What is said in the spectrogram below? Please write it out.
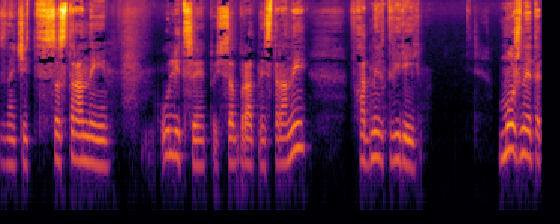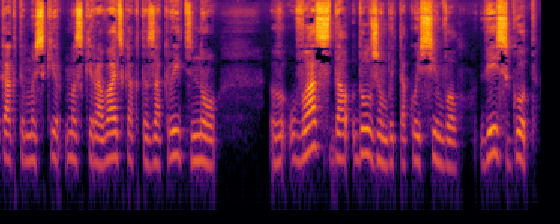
значит, со стороны улицы, то есть с обратной стороны входных дверей. Можно это как-то маскир, маскировать, как-то закрыть, но у вас дол- должен быть такой символ весь год –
